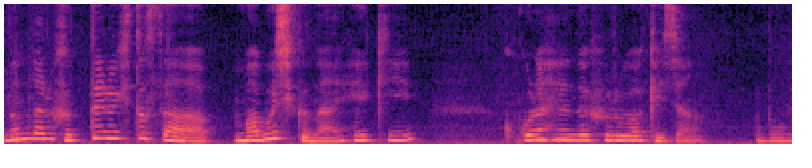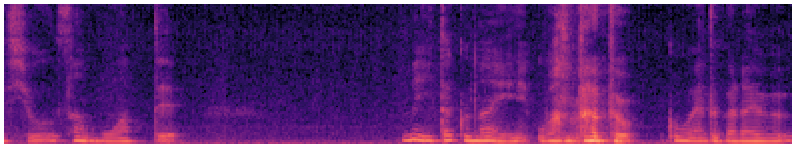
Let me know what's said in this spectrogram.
なんなら振ってる人さ眩しくない？平気？ここら辺で振るわけじゃん。帽子を？3本あって。目痛くない？終わった後。公演とかライブ。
